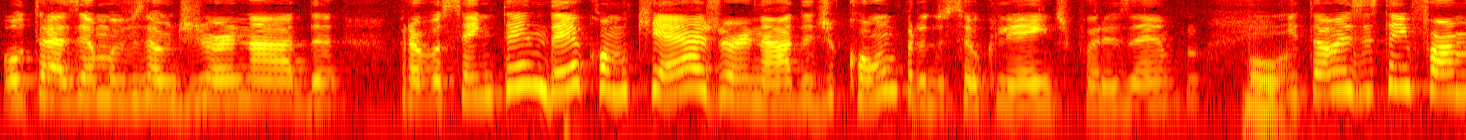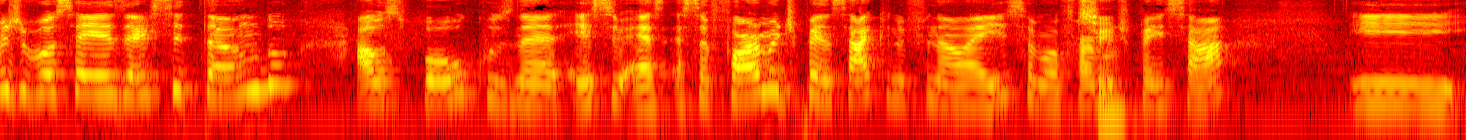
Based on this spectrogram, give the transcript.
ou trazer uma visão de jornada para você entender como que é a jornada de compra do seu cliente, por exemplo. Boa. Então existem formas de você ir exercitando aos poucos, né, esse, essa forma de pensar que no final é isso, é uma forma Sim. de pensar. E,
